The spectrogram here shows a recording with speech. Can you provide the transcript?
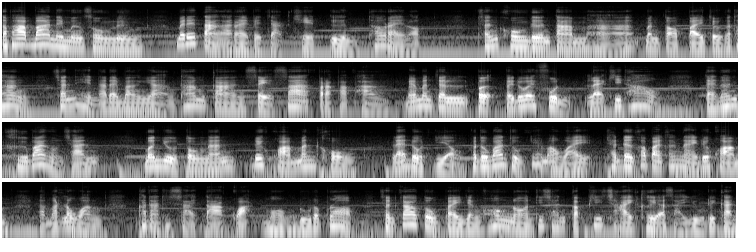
สภาพบ้านในเมืองทรงลึงไม่ได้ต่างอะไรไปจากเขตอื่นเท่าไหร่หรอก ฉันคงเดินตามหามันต่อไปจนกระทั่ง ฉันเห็นอะไรบางอย่างท่ามกลางเศษซากปรักผักพัง แม้มันจะเปิดไปด้วยฝุ่นและขี้เถ้า แต่นั่นคือบ้านของฉัน มันอยู่ตรงนั้นด้วยความมั่นคงและโดดเดี่ยว ประตูบ้านถูกแง้มเอาไว้ ฉันเดินเข้าไปข้างในด้วยความระมัดระวัง ขณะที่สายตากวาดมองดูรอบๆ ฉันก้าวตรงไปยังห้องนอนที่ฉันกับพี่ชายเคยอาศัยอยู่ด้วยกัน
